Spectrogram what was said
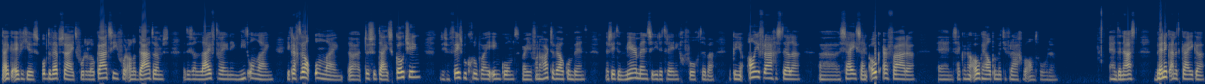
kijk eventjes op de website voor de locatie, voor alle datums. Het is een live training, niet online. Je krijgt wel online uh, tussentijds coaching. Er is een Facebookgroep waar je in komt, waar je van harte welkom bent. Er zitten meer mensen die de training gevolgd hebben. Dan kun je al je vragen stellen. Uh, zij zijn ook ervaren en zij kunnen ook helpen met je vragen beantwoorden. En daarnaast ben ik aan het kijken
